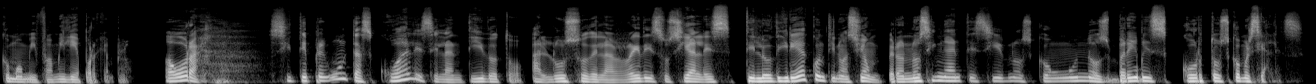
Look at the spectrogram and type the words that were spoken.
como mi familia, por ejemplo. Ahora, si te preguntas cuál es el antídoto al uso de las redes sociales, te lo diré a continuación, pero no sin antes irnos con unos breves cortos comerciales.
